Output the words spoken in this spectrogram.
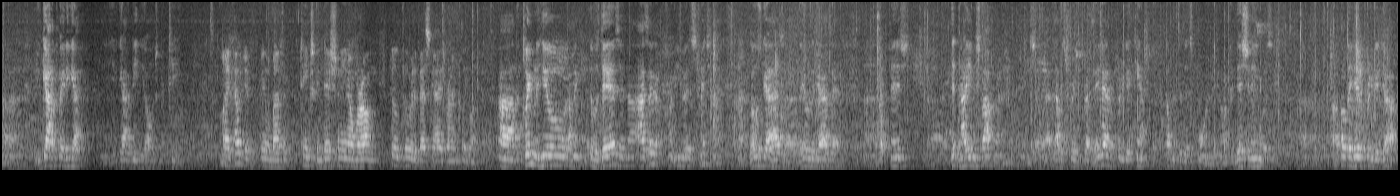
Uh, You got to play together. You got to be the ultimate team. Mike, how would you feel about the team's conditioning overall? Who, who are the best guys running Cleveland Hill? Uh, the Cleveland Hill, I think it was Dez and uh, Isaiah, funny you had mentioned that. Uh, Those guys, uh, they were the guys that uh, finished, uh, did not even stop running. And so that, that was pretty impressive. They've had a pretty good camp up until this point. You know, our conditioning was, uh, I thought they did a pretty good job.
